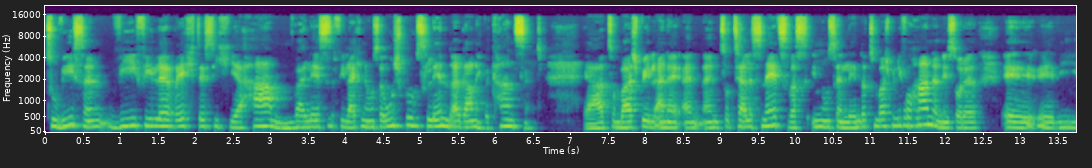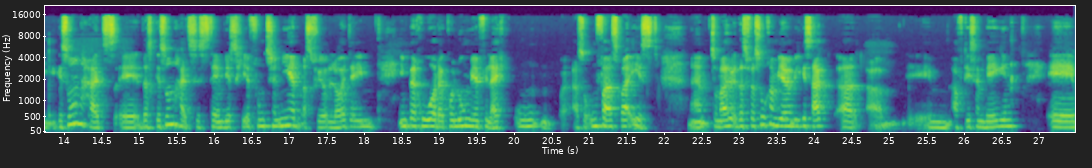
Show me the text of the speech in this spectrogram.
zu wissen, wie viele Rechte sie hier haben, weil es vielleicht in unseren Ursprungsländern gar nicht bekannt sind. Ja, zum Beispiel eine, ein, ein soziales Netz, was in unseren Ländern zum Beispiel nicht mhm. vorhanden ist oder äh, äh, die Gesundheits, äh, das Gesundheitssystem, wie es hier funktioniert, was für Leute in, in Peru oder Kolumbien vielleicht un, also unfassbar ist. Ne? Zum Beispiel, das versuchen wir, wie gesagt, äh, äh, auf diesen Wegen äh,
